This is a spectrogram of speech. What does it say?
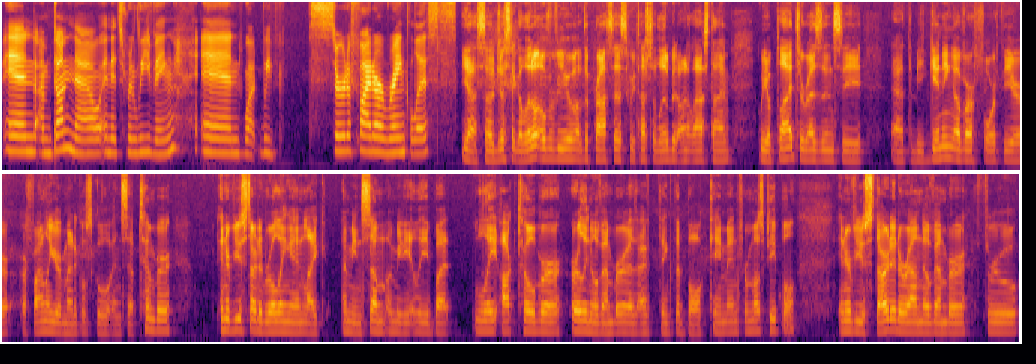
and I'm done now, and it's relieving. And what we've certified our rank lists. Yeah, so just like a little overview of the process. We touched a little bit on it last time. We applied to residency at the beginning of our fourth year, our final year of medical school in September. Interviews started rolling in, like, I mean, some immediately, but late October, early November, as I think the bulk came in for most people. Interviews started around November through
